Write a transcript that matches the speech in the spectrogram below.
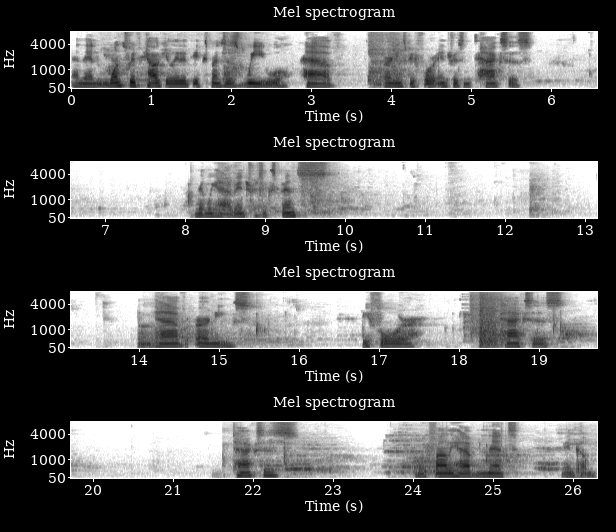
And then once we've calculated the expenses, we will have earnings before interest and taxes. Then we have interest expense. And we have earnings before taxes. Taxes. we finally have net income.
